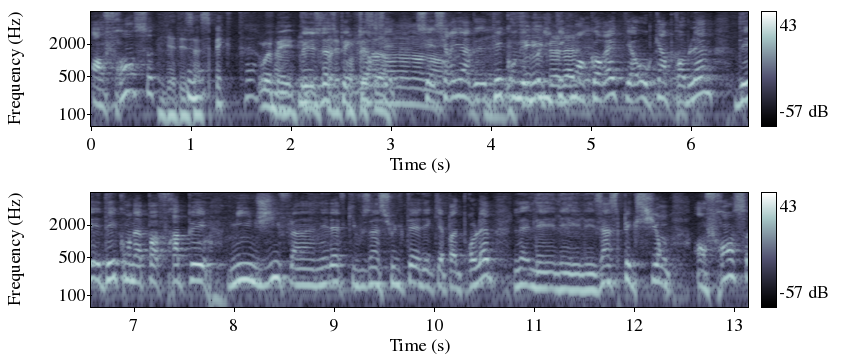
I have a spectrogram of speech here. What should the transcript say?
en France. Il y a des où- inspecteurs. Oui, mais- mais les inspecteurs, c'est- rien. Dès qu'on est politiquement correct, il n'y a aucun problème. Dès, dès qu'on n'a pas frappé, mis une gifle à un élève qui vous insultait, dès qu'il n'y a pas de problème, les, les- les inspections en France,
